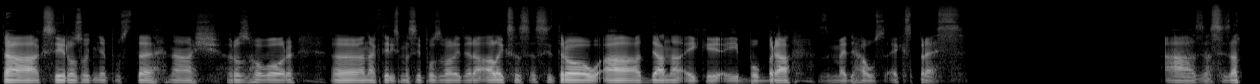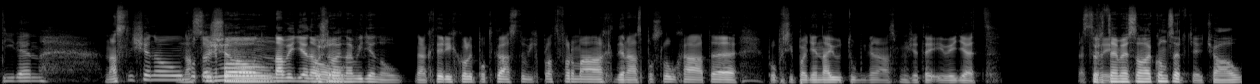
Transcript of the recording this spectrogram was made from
tak si rozhodně puste náš rozhovor, eh, na který jsme si pozvali teda Alexe s S-Citrou a Dana a.k.a. Bobra z Madhouse Express. A zase za týden naslyšenou, naslyšenou na viděnou. Možná na viděnou. Na kterýchkoliv podcastových platformách, kde nás posloucháte, po případě na YouTube, kde nás můžete i vidět. Tak Srdceme se na koncertě. Čau.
